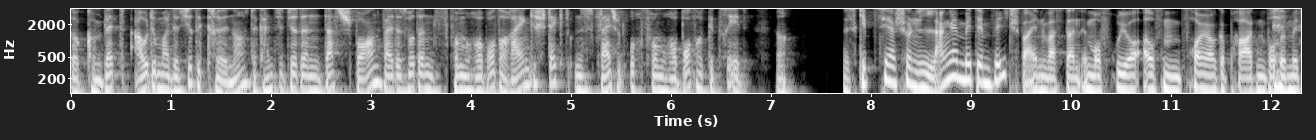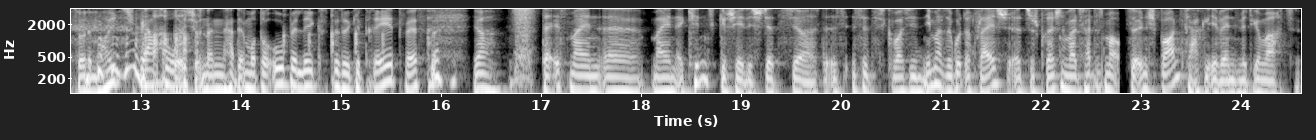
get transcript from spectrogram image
der komplett automatisierte Grill, ne? Da kannst du dir dann das sparen, weil das wird dann vom Roboter reingesteckt und das Fleisch wird auch vom Roboter gedreht. Ne? Das gibt's ja schon lange mit dem Wildschwein, was dann immer früher auf dem Feuer gebraten wurde mit so einem Holzsperr durch und dann hat immer der Obelix ein bisschen gedreht, weißt du? Ja, da ist mein, äh, mein Kind geschädigt jetzt hier. Das ist jetzt quasi nicht mal so gut auf Fleisch äh, zu sprechen, weil ich hatte es mal so ein Spanferkel-Event mitgemacht.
